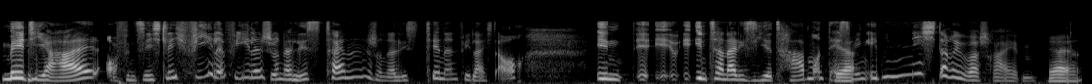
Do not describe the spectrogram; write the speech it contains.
medial offensichtlich viele, viele Journalisten, Journalistinnen vielleicht auch in, internalisiert haben und deswegen ja. eben nicht darüber schreiben. Ja, ja.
